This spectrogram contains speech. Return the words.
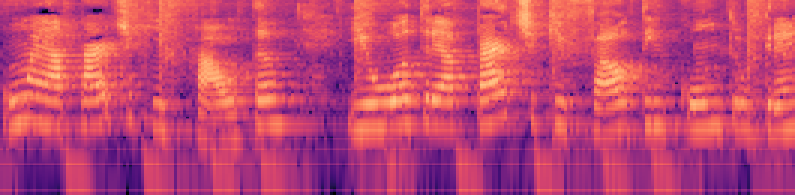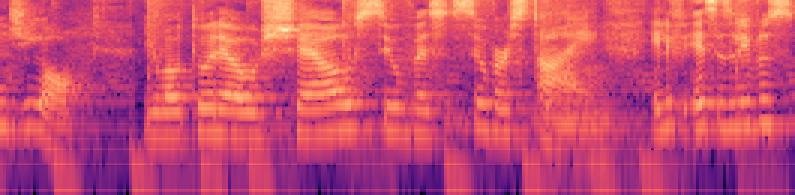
Um é a parte que falta e o outro é a parte que falta encontra o grande ó. E o autor é o Shel Silver, Silverstein. Ele, esses livros,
